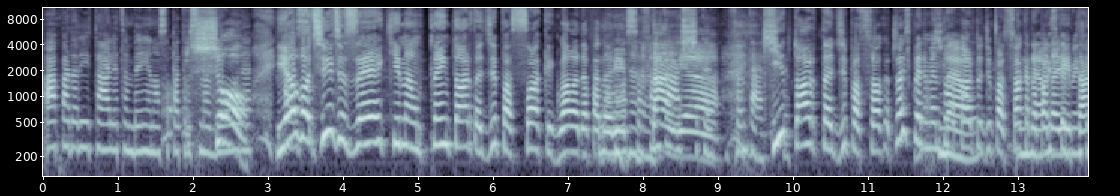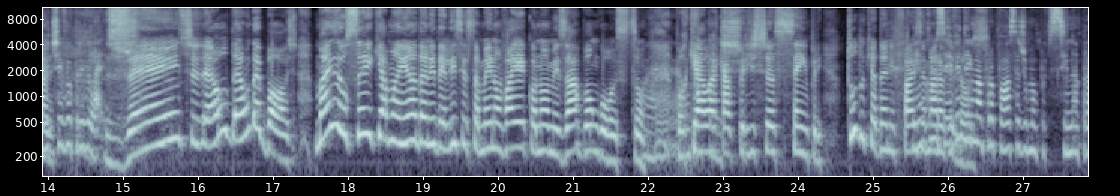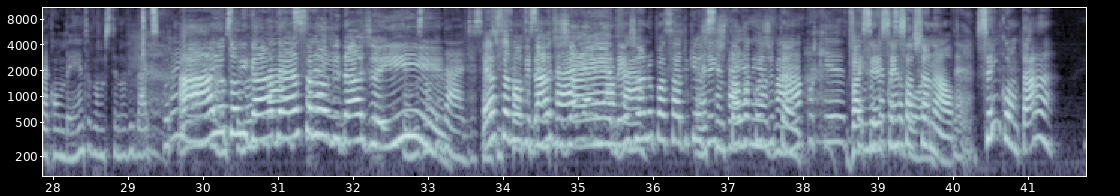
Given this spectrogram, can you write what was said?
A Padaria Itália também é nossa Show! patrocinadora. E Faz- eu vou te dizer que não tem torta de paçoca igual a da padaria Nossa, Itália. fantástica, fantástica. Que torta de paçoca. Tu já experimentou a Não. torta de paçoca da padaria. Itália? Eu tive o privilégio. Gente, é um, é um deboche. Mas eu sei que amanhã a Dani Delícias também não vai economizar bom gosto. É, é um porque ela capricho. capricha sempre. Tudo que a Dani faz é Inclusive, maravilhoso. tem uma proposta de uma piscina para convento. Vamos ter novidades por aí. Ah, eu vamos tô ligada a novidades essa novidade aí. Temos novidades. A gente Essa novidade já é desde o ano passado que a É gente sentar e estava cogitando. porque Vai ser sensacional. É. Sem contar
